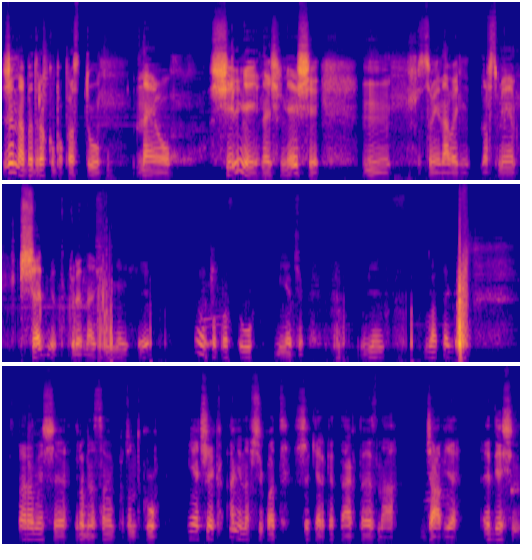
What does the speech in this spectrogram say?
że na bedrocku po prostu najsilniej, najsilniejszy, mm, w sumie nawet, no w sumie przedmiot, który najsilniejszy, to jest po prostu mieczek. Więc staramy się zrobić na samym początku mieczek, a nie na przykład siekierkę, tak to jest na Javie Edition.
